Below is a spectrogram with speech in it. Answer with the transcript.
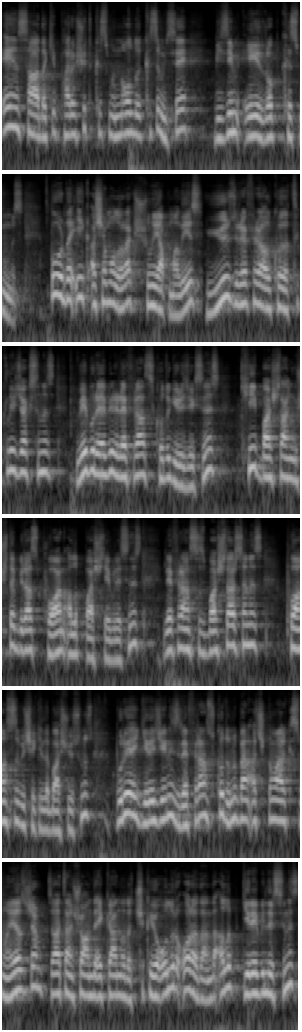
En sağdaki paraşüt kısmının olduğu kısım ise bizim airdrop kısmımız. Burada ilk aşama olarak şunu yapmalıyız. 100 referral koda tıklayacaksınız ve buraya bir referans kodu gireceksiniz ki başlangıçta biraz puan alıp başlayabilirsiniz. Referanssız başlarsanız puansız bir şekilde başlıyorsunuz. Buraya gireceğiniz referans kodunu ben açıklama kısmına yazacağım. Zaten şu anda ekranda da çıkıyor olur. Oradan da alıp girebilirsiniz.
